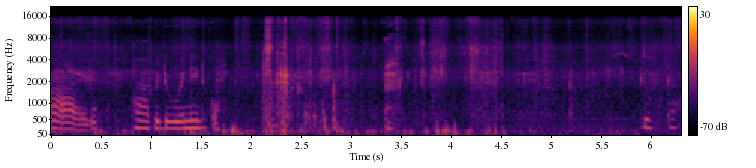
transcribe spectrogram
ดี๋ยวพาไปดูนนี้ดีกว่าดูดอก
